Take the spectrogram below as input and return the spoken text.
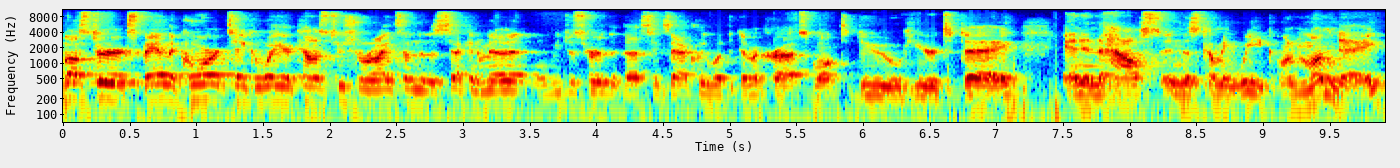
Buster, expand the court, take away your constitutional rights under the Second Amendment. Well, we just heard that that's exactly what the Democrats want to do here today and in the House in this coming week. On Monday,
